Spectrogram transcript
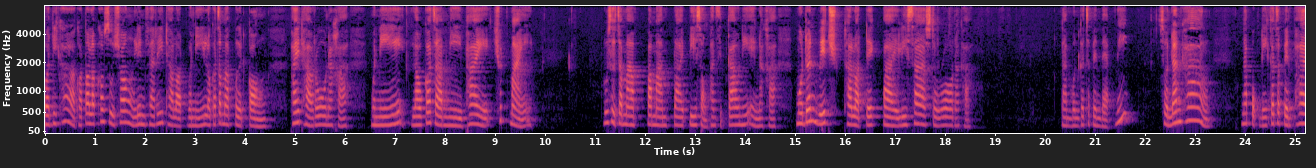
วัสดีค่ะ ขอต้อนรับเข้าสู่ช่อง Lin Fairy Tarot วันนี้เราก็จะมาเปิดกล่องไพ่ทาโร่นะคะ วันนี้เราก็จะมีไพ่ชุดใหม่ รู้สึกจะมาประมาณปลายปี 2019 นี้เองนะคะ Modern Witch Tarot Deck by Lisa s t o r o นะคะ ด้านบนก็จะเป็นแบบนี้ ส่วนด้านข้าง หน้าปกนี้ก็จะเป็นไพ่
